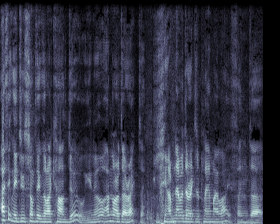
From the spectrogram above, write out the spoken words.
I think they do something that I can't do. You know, I'm not a director. I've never directed a play in my life, and uh,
